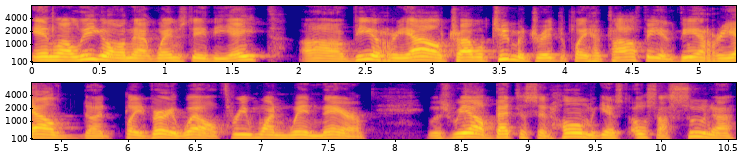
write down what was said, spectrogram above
In La Liga on that Wednesday, the 8th, uh, Villarreal traveled to Madrid to play Getafe, and Villarreal uh, played very well, 3 1 win there. It was Real Betis at home against Osasuna,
